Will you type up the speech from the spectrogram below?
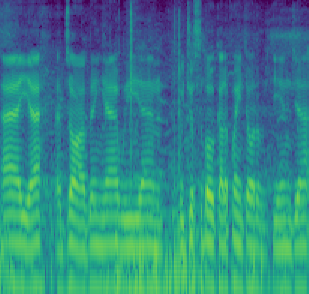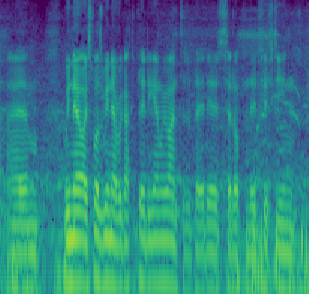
Uh, yeah, absorbing. Yeah, we um, we just about got a point out of the end. Yeah, um, we know. I suppose we never got to play the game we wanted to play. They set up and they had 15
